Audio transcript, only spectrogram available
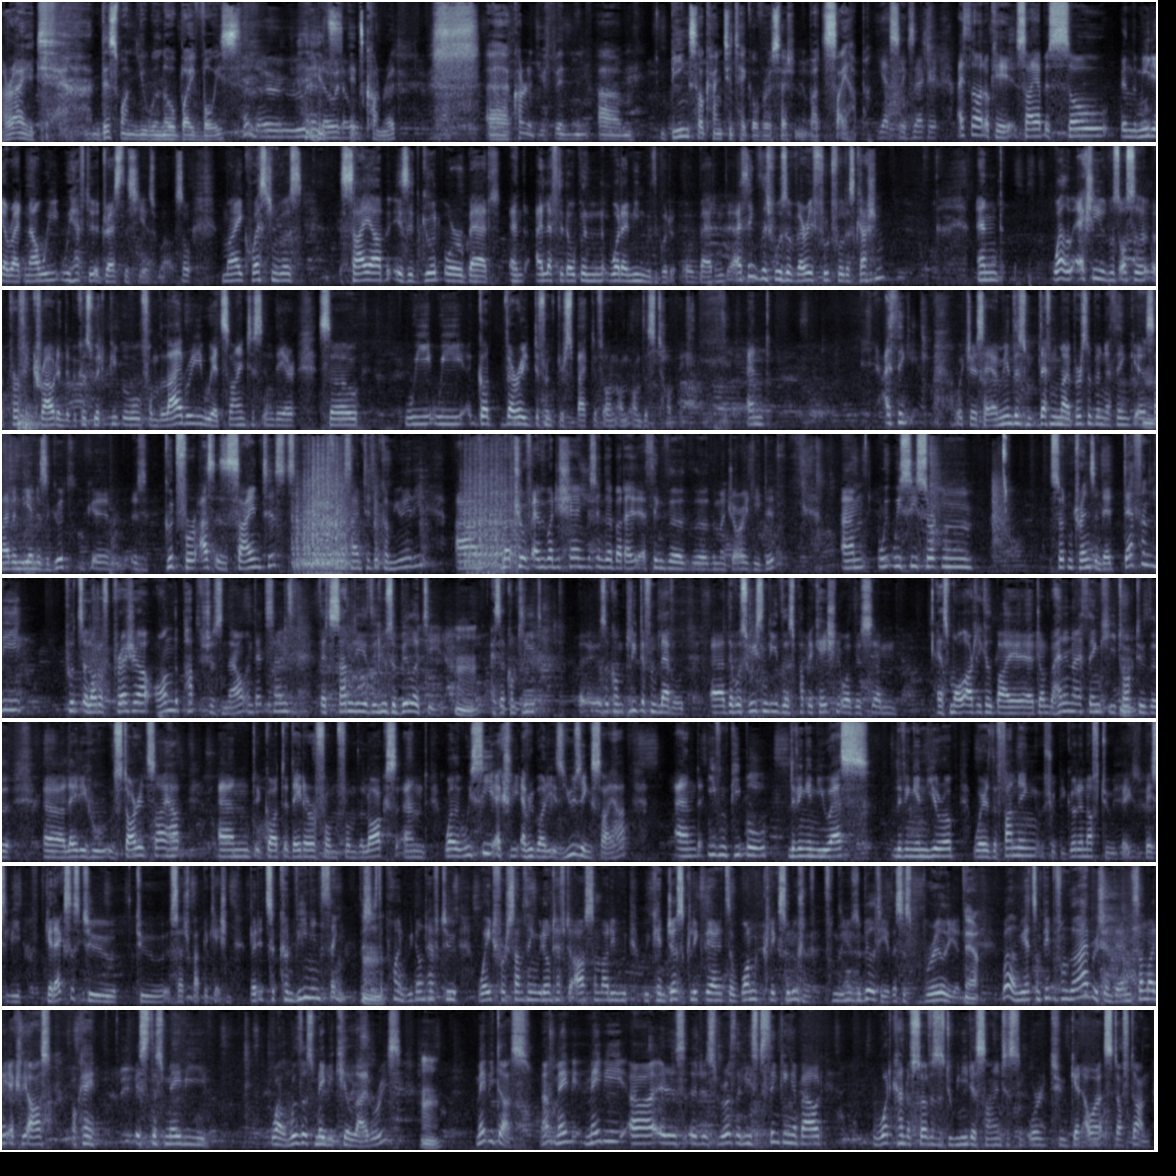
All right. This one you will know by voice. Hello, hello, it's, hello. it's Conrad. Uh, Conrad, you've been um, being so kind to take over a session about Sci-Hub. Yes, exactly. I thought, okay, Sci-Hub is so in the media right now, we, we have to address this here as well. So my question was, Sci-Hub, is it good or bad? And I left it open what I mean with good or bad. And I think this was a very fruitful discussion. And well, actually, it was also a perfect crowd in there because we had people from the library, we had scientists in there. So we we got very different perspectives on, on, on this topic. And I think, what should I say? I mean, this is definitely my personal opinion. I think uh, Sci-Hub in the end is a good uh, is good for us as scientists, for the scientific community. Um, not sure if everybody's sharing this in there, but I, I think the, the, the majority did. Um, we, we see certain certain trends in there. Definitely puts a lot of pressure on the publishers now in that sense that suddenly the usability is a complete uh, is a complete different level. Uh, there was recently this publication or this um, a small article by uh, John Bohannon, I think. He talked to the uh, lady who started Sci-Hub and got the data from, from the logs. And well, we see actually everybody is using Sci-Hub, and even people living in US living in Europe, where the funding should be good enough to basically get access to to such publication. But it's a convenient thing. This is the point. We don't have to wait for something. We don't have to ask somebody. We, we can just click there. It's a one-click solution from the usability. This is brilliant. Yeah. Well, and we had some people from the libraries in there, and somebody actually asked, "Okay, is this maybe? Well, will this maybe kill libraries?" Maybe it does. Maybe maybe uh, it is it is worth at least thinking about what kind of services do we need as scientists in order to get our stuff done.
